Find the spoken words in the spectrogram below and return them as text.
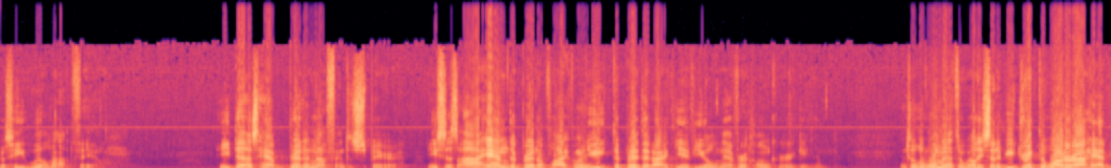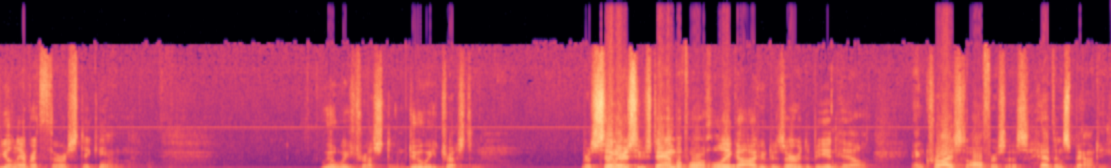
because he will not fail. He does have bread enough and to spare. He says, I am the bread of life. When you eat the bread that I give, you'll never hunger again. Until the woman at the well, he said, If you drink the water I have, you'll never thirst again. Will we trust him? Do we trust him? We're sinners who stand before a holy God who deserve to be in hell, and Christ offers us heaven's bounty.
